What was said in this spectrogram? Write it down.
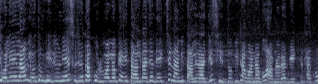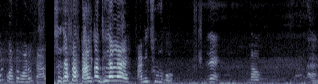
চলে এলাম নতুন ভিডিও নিয়ে। সুজাতা ফুটবলকে এই তালটা যে দেখছেন আমি তালের আজকে সিদ্ধ পিঠা বানাবো। আপনারা দেখতে থাকুন কত বড় তাল। সুজাতা তালটা ধুয়ালে আমি ছুড়বো। রে দাও। হ্যাঁ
